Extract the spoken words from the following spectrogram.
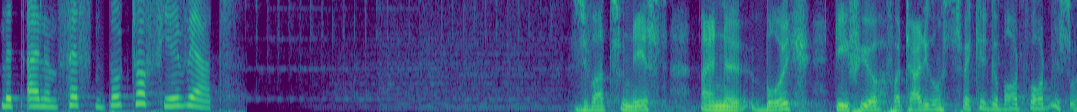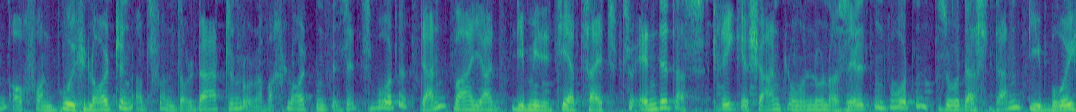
mit einem festen Burgtor viel wert. Sie war zunächst eine Burg, die für Verteidigungszwecke gebaut worden ist und auch von Burgleuten, also von Soldaten oder Wachleuten besetzt wurde. Dann war ja die Militärzeit zu Ende, dass kriegerische Handlungen nur noch selten wurden, so dass dann die Burg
